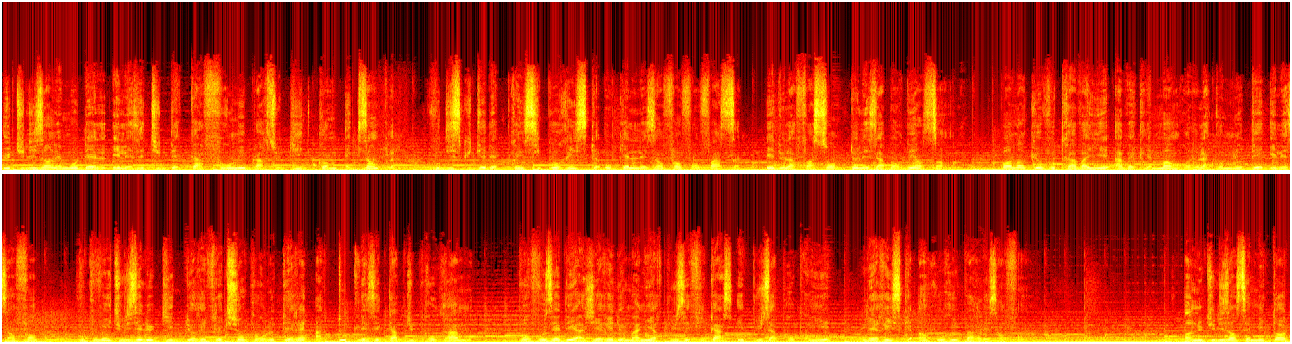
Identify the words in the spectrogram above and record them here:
Utilisant les modèles et les études des cas fournis par ce guide comme exemple, vous discutez des principaux risques auxquels les enfants font face et de la façon de les aborder ensemble. Pendant que vous travaillez avec les membres de la communauté et les enfants, vous pouvez utiliser le guide de réflexion pour le terrain à toutes les étapes du programme pour vous aider à gérer de manière plus efficace et plus appropriée les risques encourus par les enfants. En utilisant ces méthodes,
